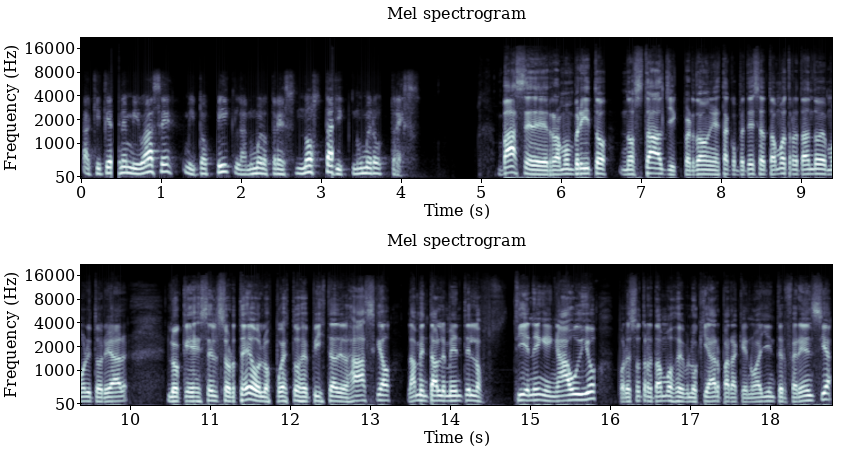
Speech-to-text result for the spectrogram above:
aquí tienen mi base, mi top pick, la número 3, Nostalgic número 3 base de Ramón Brito, Nostalgic, perdón, en esta competencia. Estamos tratando de monitorear lo que es el sorteo, los puestos de pista del Haskell. Lamentablemente los tienen en audio, por eso tratamos de bloquear para que no haya interferencia.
